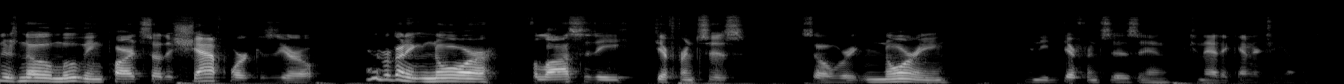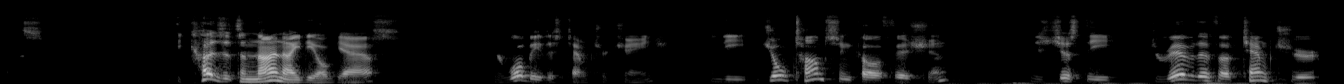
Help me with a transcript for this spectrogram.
There's no moving parts, so the shaft work is zero. And we're going to ignore velocity differences. So we're ignoring any differences in kinetic energy of the gas. Because it's a non-ideal gas, there will be this temperature change. And the Joule-Thomson coefficient is just the derivative of temperature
